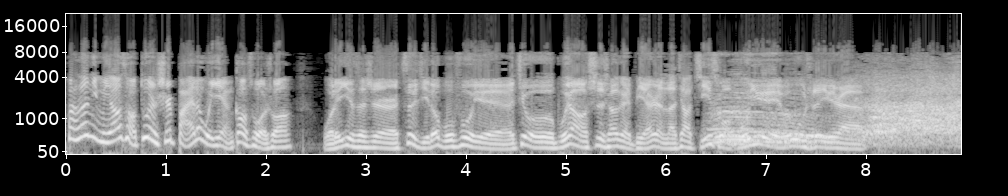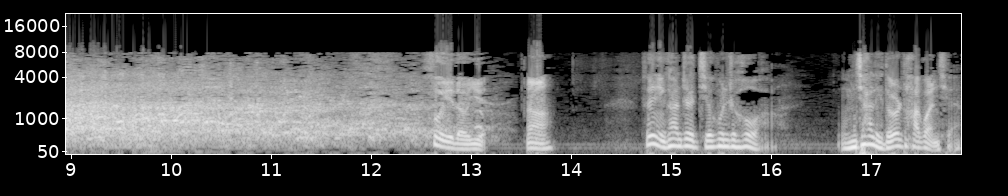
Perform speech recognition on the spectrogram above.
完了，你们杨嫂顿时白了我一眼，告诉我说：“我的意思是自己都不富裕，就不要施舍给别人了，叫己所不欲，勿施于人。”富裕都裕啊，所以你看，这结婚之后啊，我们家里都是他管钱。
